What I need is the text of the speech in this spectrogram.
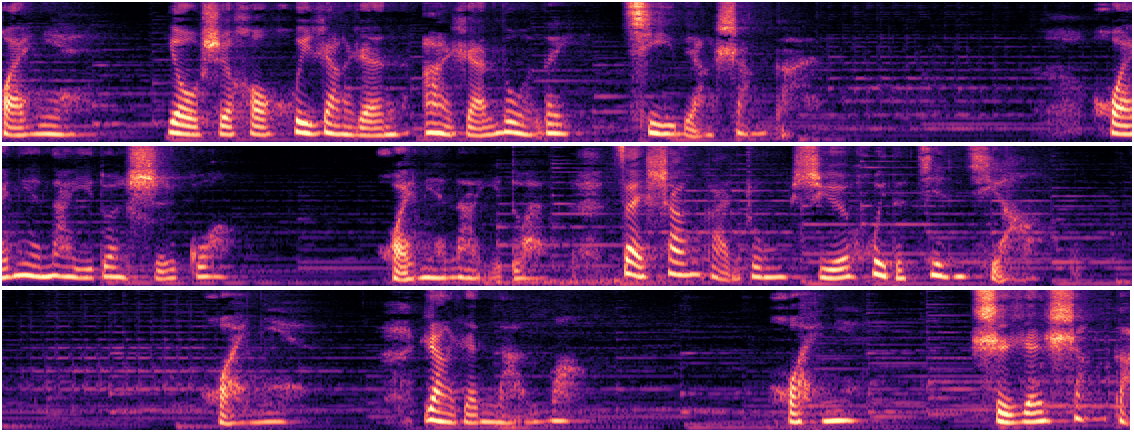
怀念，有时候会让人黯然落泪，凄凉伤感。怀念那一段时光，怀念那一段在伤感中学会的坚强。怀念，让人难忘；怀念，使人伤感。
